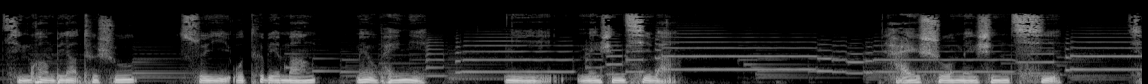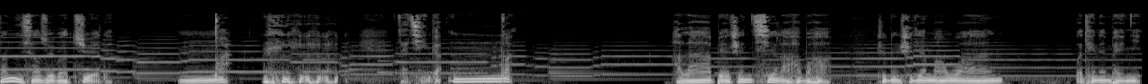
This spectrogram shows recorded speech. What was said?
情况比较特殊，所以我特别忙，没有陪你。你没生气吧？还说没生气？瞧你小嘴巴撅的，嗯嘛，再亲一个嗯嘛。好啦，别生气了，好不好？这段时间忙完，我天天陪你。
